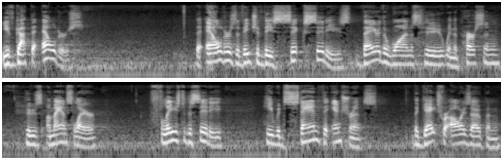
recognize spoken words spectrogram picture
You've got the elders. The elders of each of these six cities, they are the ones who, when the person who's a manslayer flees to the city, he would stand at the entrance. The gates were always open.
